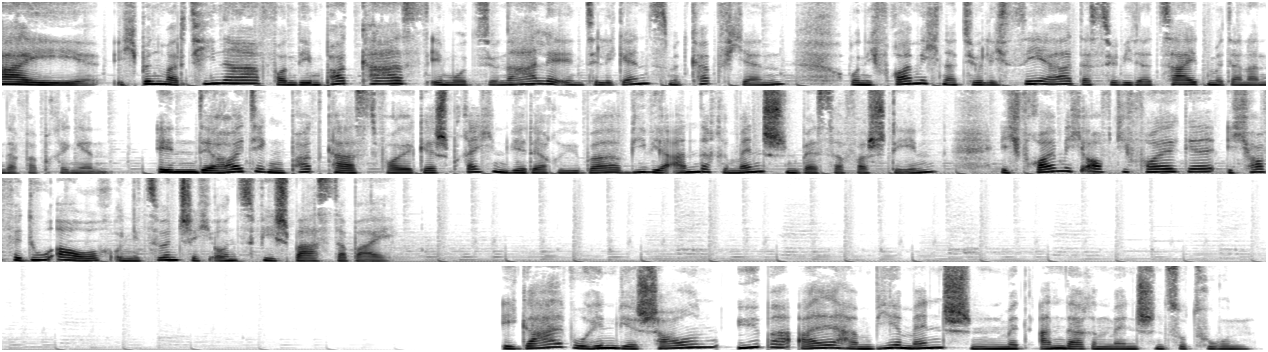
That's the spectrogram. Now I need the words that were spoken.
Hi, ich bin Martina von dem Podcast Emotionale Intelligenz mit Köpfchen und ich freue mich natürlich sehr, dass wir wieder Zeit miteinander verbringen. In der heutigen Podcast-Folge sprechen wir darüber, wie wir andere Menschen besser verstehen. Ich freue mich auf die Folge, ich hoffe du auch und jetzt wünsche ich uns viel Spaß dabei. Egal wohin wir schauen, überall haben wir Menschen mit anderen Menschen zu tun.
